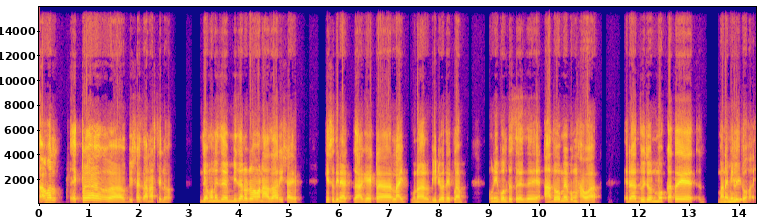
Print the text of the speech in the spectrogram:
আমার একটা বিষয় জানার ছিল। যেমন এই যে মিজানুর রহমান আজহারি সাহেব কিছুদিন এক আগে একটা লাইভ ওনার ভিডিও দেখলাম। উনি বলতেছে যে আদম এবং হাওয়া এরা দুজন মক্কাতে মানে মিলিত হয়।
